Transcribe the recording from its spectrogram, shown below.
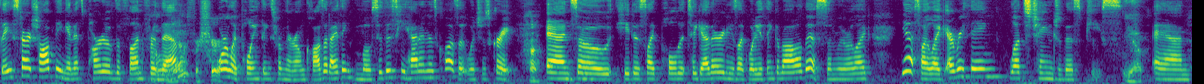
they start shopping and it's part of the fun for Oh, them. yeah, for sure. Or like pulling things from their own closet. I think most of this he had in his closet, which is great. Huh. And so he just like pulled it together and he's like, "What do you think about all this?" And we were like, "Yes, I like everything. Let's change this piece." Yeah. And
